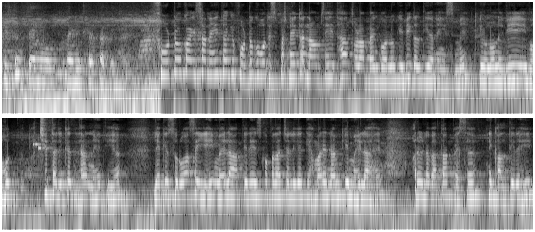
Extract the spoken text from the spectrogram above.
किस तरह से वो मैनेज करता था? फ़ोटो का ऐसा नहीं था कि फ़ोटो को बहुत स्पष्ट नहीं था नाम से ही था। थोड़ा बैंक वालों की भी गलतियाँ नहीं इसमें कि उन्होंने भी बहुत अच्छी तरीके से ध्यान नहीं दिया। लेकिन शुरुआत से यही महिला आती रही इसको पता चल गया कि हमारे नाम की महिला है और ये लगातार पैसे निकालती रही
